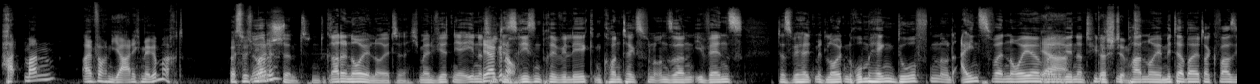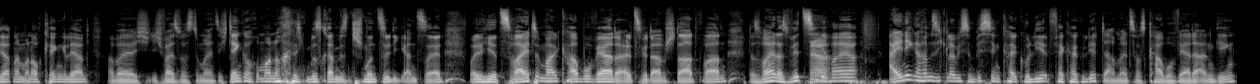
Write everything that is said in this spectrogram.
hat man einfach ein Jahr nicht mehr gemacht. Weißt du, was ich Ja, meine? das stimmt. Und gerade neue Leute. Ich meine, wir hatten ja eh natürlich genau. das Riesenprivileg im Kontext von unseren Events, dass wir halt mit Leuten rumhängen durften und ein, zwei neue, Ja, weil wir das natürlich ein paar neue Mitarbeiter quasi hatten, haben wir auch kennengelernt. Aber ich, ich weiß, was du meinst. Ich denke auch immer noch, ich muss gerade ein bisschen schmunzeln die ganze Zeit, weil hier zweite Mal Cabo Verde, als wir da am Start waren. Das war ja das Witzige, Ja. war ja, einige haben sich, glaube ich, so ein bisschen kalkuliert, verkalkuliert damals, was Cabo Verde anging,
